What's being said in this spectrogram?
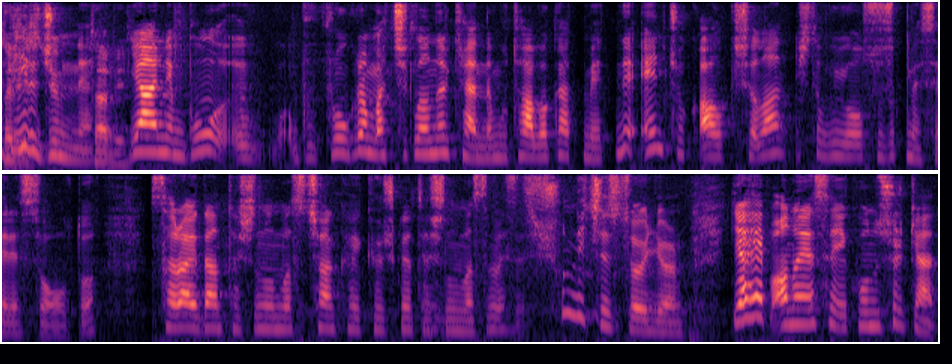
tabii, bir cümle. tabii. Yani bu bu program açıklanırken de mutabakat metni en çok alkış alan işte bu yolsuzluk meselesi oldu. Saraydan taşınılması, Çankaya Köşkü'ne taşınılması meselesi. Şunun için söylüyorum. Ya hep anayasayı konuşurken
